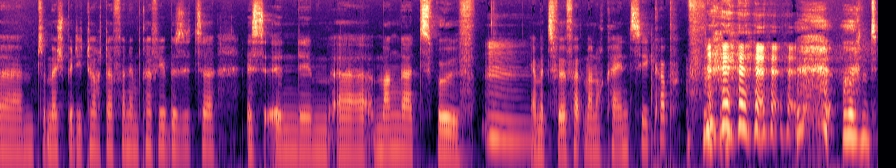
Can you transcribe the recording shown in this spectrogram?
Ähm, zum Beispiel die Tochter von dem Kaffeebesitzer ist in dem äh, Manga zwölf. Mhm. Ja, mit zwölf hat man noch keinen C-Cup. und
